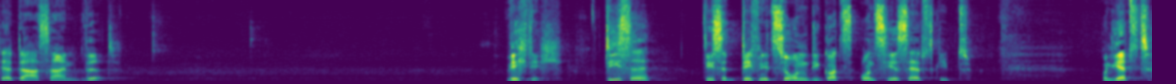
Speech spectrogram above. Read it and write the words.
der da sein wird. Wichtig, diese, diese Definition, die Gott uns hier selbst gibt. Und jetzt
